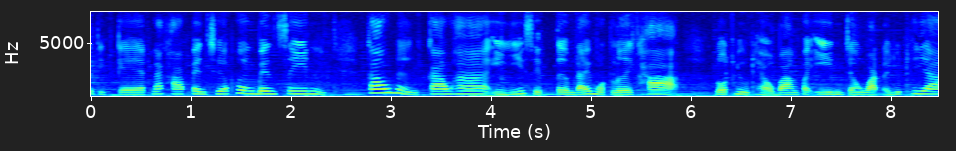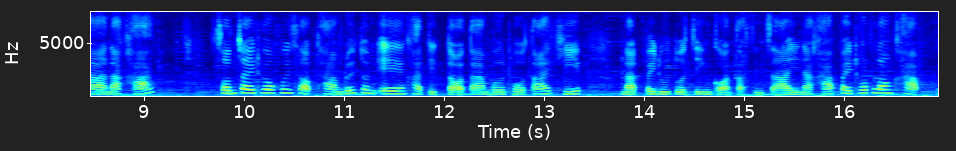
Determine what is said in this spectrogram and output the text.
ยติดแก๊สนะคะ เป็นเชื้อเพลิงเบนซิน 9195 E20 เติมได้หมดเลยค่ะ รถอยู่แถวบางปะอิน จังหวัดอยุธยานะคะ สนใจโทรคุยสอบถามด้วยตนเองค่ะ ติดต่อตามเบอร์โทรใต้คลิป นัดไปดูตัวจริงก่อนตัดสินใจนะคะ ไปทดลองขับ ไป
